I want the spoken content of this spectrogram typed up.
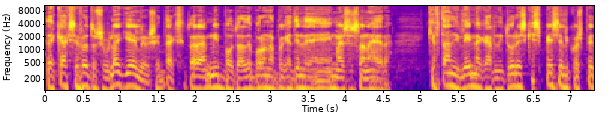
16 ευρώ το σουβλάκι έλεος. Εντάξει, τώρα μην πω τώρα, δεν μπορώ να πω γιατί είναι, είμαστε στον αέρα. Και φτάνει, λέει, με γαρνιτούρες και special 25.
